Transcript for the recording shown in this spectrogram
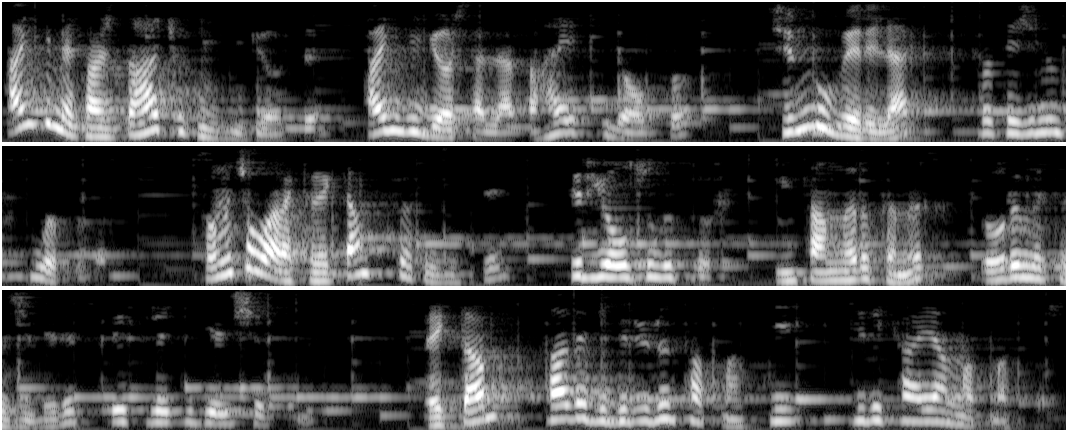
Hangi mesaj daha çok ilgi gördü? Hangi görseller daha etkili oldu? Tüm bu veriler stratejinin pusulasıdır. Sonuç olarak reklam stratejisi bir yolculuktur. İnsanları tanır, doğru mesajı verir ve sürekli gelişirsiniz. Reklam sadece bir ürün satmak değil, bir hikaye anlatmaktır.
